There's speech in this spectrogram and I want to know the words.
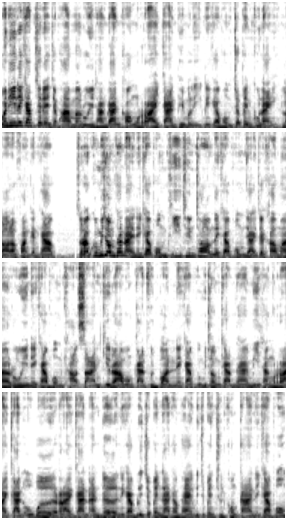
วันนี้นะครับเจเด็ดจะพามารุยทางด้านของรายการพรีเมียร์ลีกนะครับผมจะเป็นคู่ไหนรอเราฟังกันครับ สำหรับคุณผู้ชมท่านไหนนะครับผมที่ชื่นชอบนะครับผมอยากจะเข้ามารุยนะครับผมข่าวสารกีฬาวงการฟุตบอลนะครับคุณผู้ชมครับนะฮะมีทั้งรายการโอเวอร์รายการอันเดอร์นะครับหรือจะเป็นหน้ากำแพงหรือจะเป็นชุดโครงการนะครับผม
